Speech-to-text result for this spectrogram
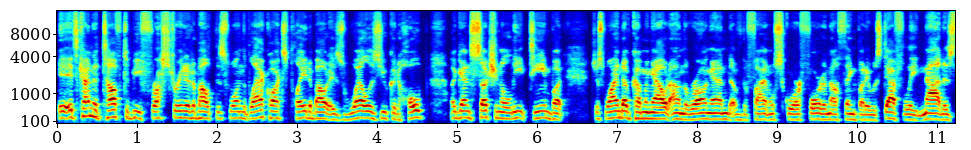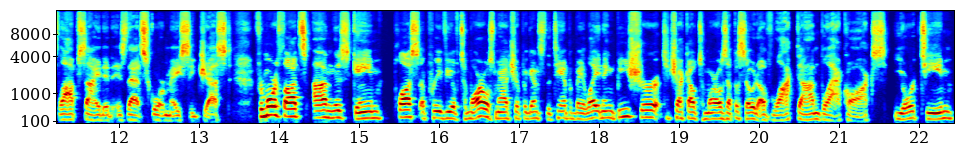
it's kind of tough to be frustrated about this one. The Blackhawks played about as well as you could hope against such an elite team, but just wind up coming out on the wrong end of the final score, four to nothing. But it was definitely not as lopsided as that score may suggest. For more thoughts on this game, plus a preview of tomorrow's matchup against the Tampa Bay Lightning, be sure to check out tomorrow's episode of Locked On Blackhawks, your team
